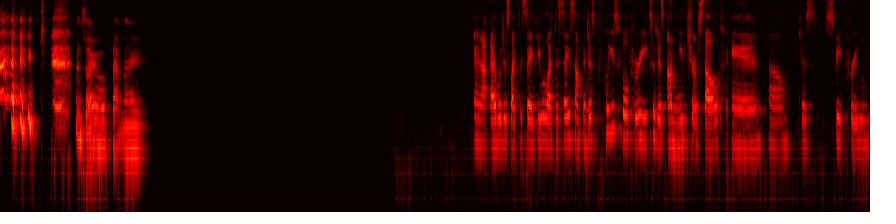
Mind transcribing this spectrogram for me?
and so I hope that my And I, I, would just like to say, if you would like to say something, just please feel free to just unmute yourself and um, just speak freely.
